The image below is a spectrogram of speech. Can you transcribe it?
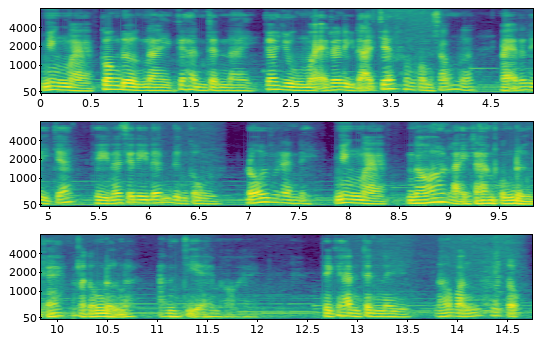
Nhưng mà con đường này, cái hành trình này, cho dù mẹ Randy đã chết không còn sống nữa, mẹ Randy chết, thì nó sẽ đi đến đường cùng đối với Randy. Nhưng mà nó lại ra một con đường khác, là con đường đó. Anh chị em họ hàng. Thì cái hành trình này nó vẫn tiếp tục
